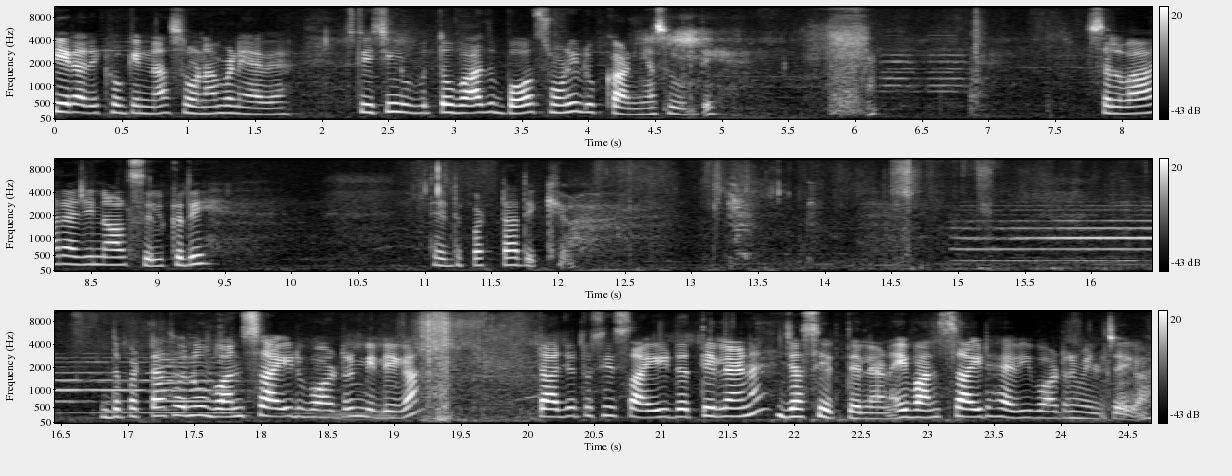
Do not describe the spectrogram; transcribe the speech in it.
ਘੇਰਾ ਦੇਖੋ ਕਿੰਨਾ ਸੋਹਣਾ ਬਣਿਆ ਹੋਇਆ। ਹੈ ਸਟਿਚਿੰਗ ਤੋਂ ਬਾਅਦ ਬਹੁਤ ਸੋਹਣੀ ਲੁੱਕ ਆਣੀ ਆ ਸੂਟ ਦੀ। ਸਲਵਾਰ ਹੈ ਜੀ ਨਾਲ ਸਿਲਕ ਦੀ। ਤੇ ਦੁਪੱਟਾ ਦੇਖਿਓ। ਦੁਪੱਟਾ ਤੁਹਾਨੂੰ ਵਨ ਸਾਈਡ ਬਾਰਡਰ ਮਿਲੇਗਾ। ਤਾਂ ਜੋ ਤੁਸੀਂ ਸਾਈਡ ਤੇ ਲੈਣਾ ਜਾਂ ਸਿਰ ਤੇ ਲੈਣਾ। ਇਹ ਵਨ ਸਾਈਡ ਹੈਵੀ ਬਾਰਡਰ ਮਿਲ ਜਾਏਗਾ।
